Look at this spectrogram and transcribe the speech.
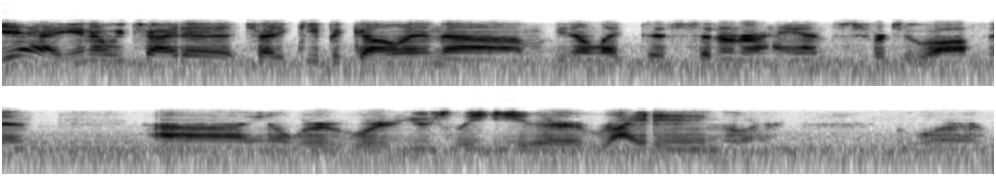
Yeah, you know, we try to try to keep it going. Um, we don't like to sit on our hands for too often. Uh, you know, we're we're usually either writing or or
